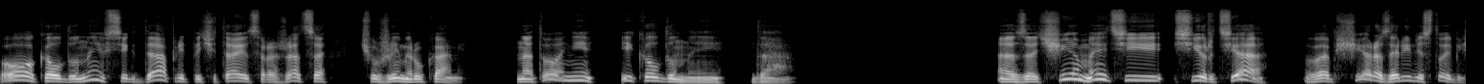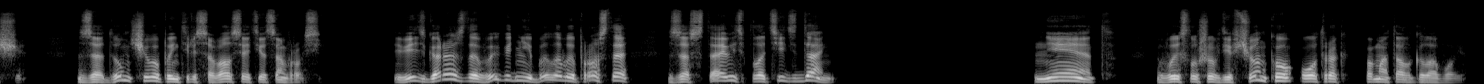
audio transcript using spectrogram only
О, колдуны всегда предпочитают сражаться чужими руками. На то они и колдуны, да. А зачем эти сиртя вообще разорили стойбище? Задумчиво поинтересовался отец Амвросий. Ведь гораздо выгоднее было бы просто заставить платить дань. Нет, выслушав девчонку, отрок помотал головой.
